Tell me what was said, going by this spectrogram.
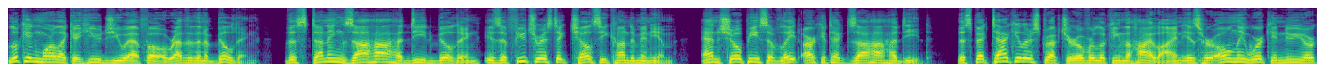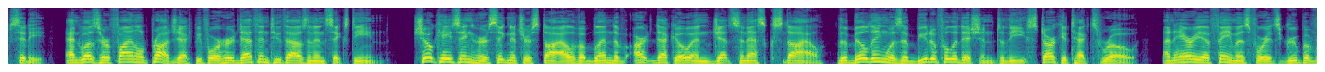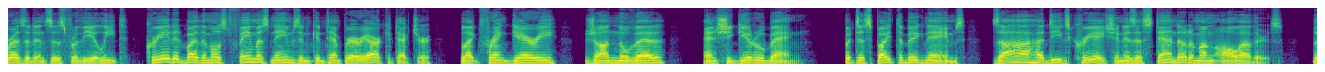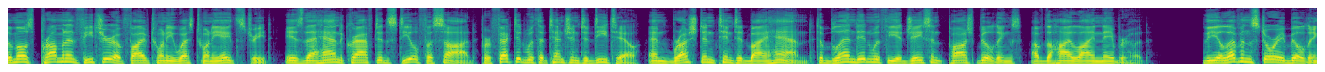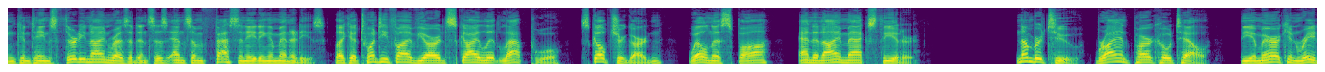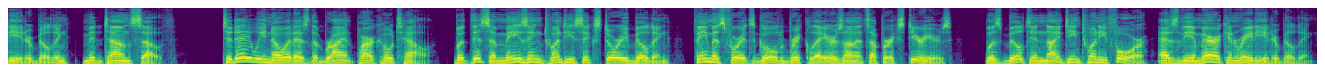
Looking more like a huge UFO rather than a building, the stunning Zaha Hadid building is a futuristic Chelsea condominium and showpiece of late architect Zaha Hadid. The spectacular structure overlooking the High Line is her only work in New York City and was her final project before her death in 2016. Showcasing her signature style of a blend of Art Deco and Jetsonesque style, the building was a beautiful addition to the Starchitects Row, an area famous for its group of residences for the elite, created by the most famous names in contemporary architecture like Frank Gehry, Jean Nouvel, and Shigeru Ban. But despite the big names, Zaha Hadid's creation is a standout among all others. The most prominent feature of 520 West 28th Street is the handcrafted steel facade, perfected with attention to detail and brushed and tinted by hand to blend in with the adjacent posh buildings of the High Line neighborhood. The 11 story building contains 39 residences and some fascinating amenities, like a 25 yard skylit lap pool, sculpture garden, wellness spa, and an IMAX theater. Number 2. Bryant Park Hotel, the American Radiator Building, Midtown South. Today we know it as the Bryant Park Hotel, but this amazing 26 story building, famous for its gold brick layers on its upper exteriors, was built in 1924 as the American Radiator Building.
